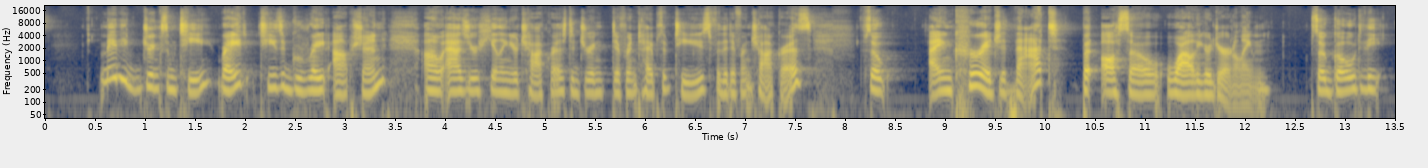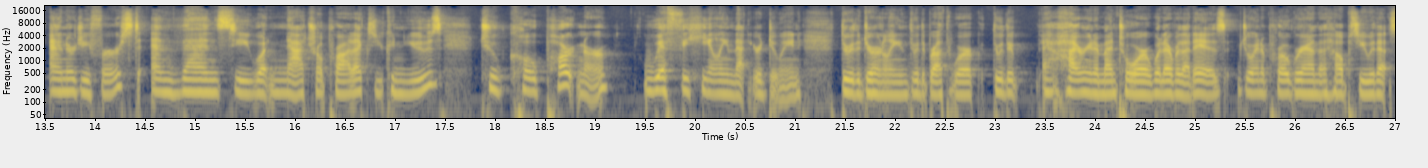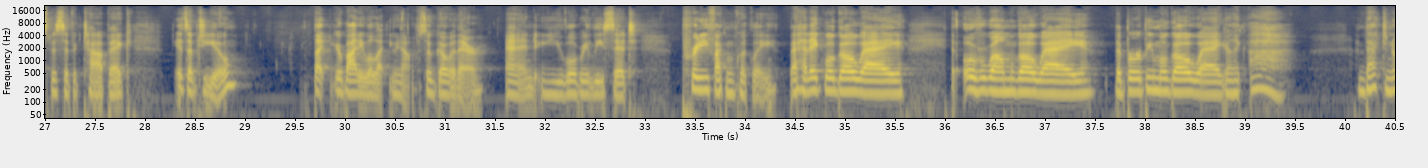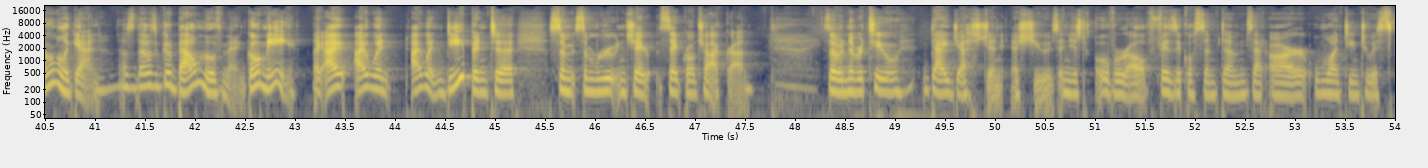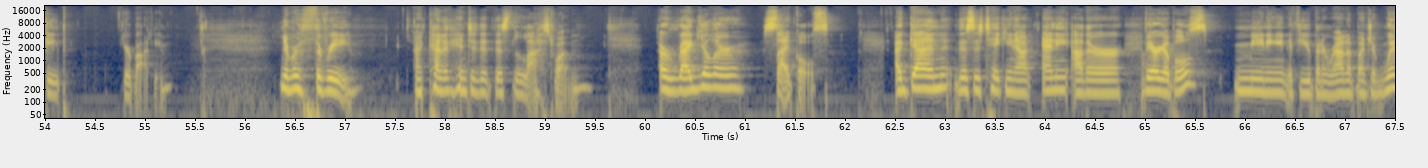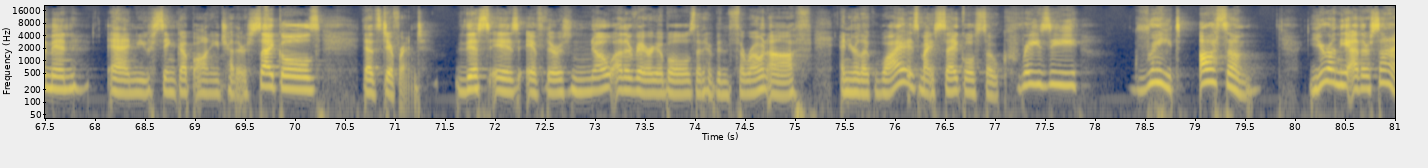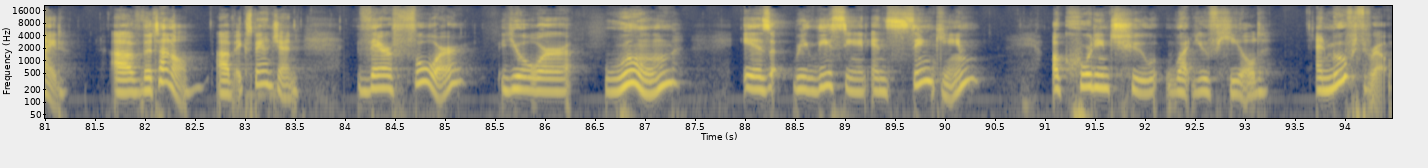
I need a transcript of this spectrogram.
Maybe drink some tea, right? Tea is a great option uh, as you're healing your chakras to drink different types of teas for the different chakras. So I encourage that, but also while you're journaling. So go to the energy first and then see what natural products you can use to co partner with the healing that you're doing through the journaling, through the breath work, through the hiring a mentor, whatever that is. Join a program that helps you with that specific topic. It's up to you, but your body will let you know. So go there and you will release it pretty fucking quickly. The headache will go away, the overwhelm will go away, the burping will go away. You're like, ah, I'm back to normal again. That was that was a good bowel movement. Go me. Like I I went I went deep into some some root and sacral chakra. So number 2, digestion issues and just overall physical symptoms that are wanting to escape your body. Number 3, I kind of hinted at this the last one. Irregular cycles. Again, this is taking out any other variables meaning if you've been around a bunch of women and you sync up on each other's cycles, that's different. This is if there's no other variables that have been thrown off and you're like, why is my cycle so crazy? Great, awesome. You're on the other side of the tunnel of expansion. Therefore, your womb is releasing and syncing according to what you've healed and moved through.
